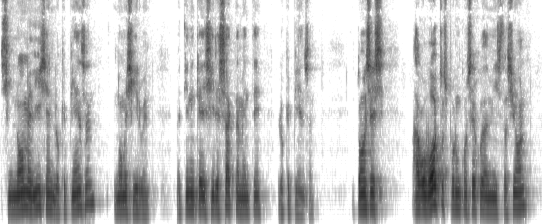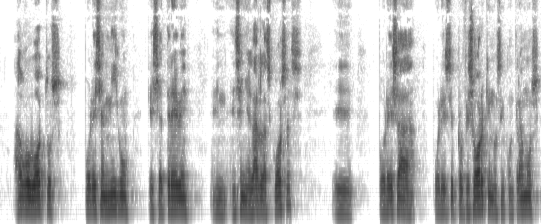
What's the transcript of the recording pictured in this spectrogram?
si no me dicen lo que piensan, no me sirven. Me tienen que decir exactamente lo que piensan. Entonces, hago votos por un consejo de administración, hago votos por ese amigo que se atreve en, señalar las cosas, eh, por, esa, por ese profesor que nos encontramos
